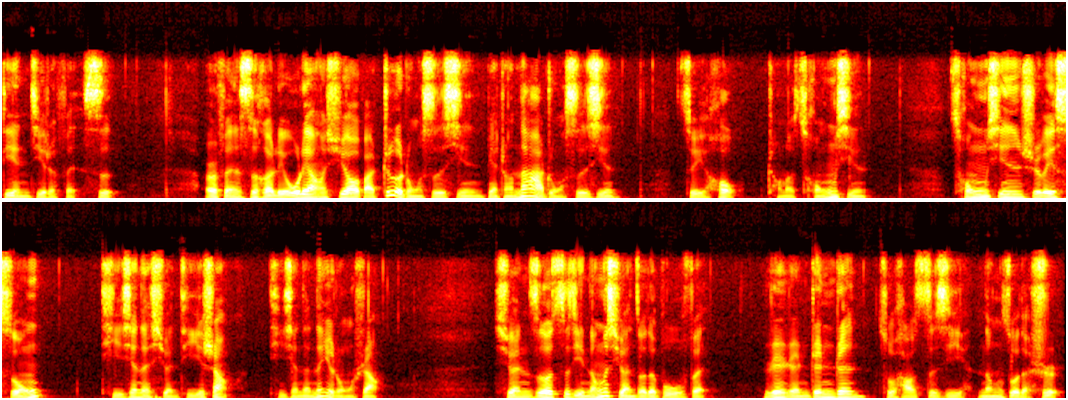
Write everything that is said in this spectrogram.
惦记着粉丝，而粉丝和流量需要把这种私心变成那种私心，最后成了从心。从心是为怂，体现在选题上，体现在内容上。选择自己能选择的部分，认认真真做好自己能做的事。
